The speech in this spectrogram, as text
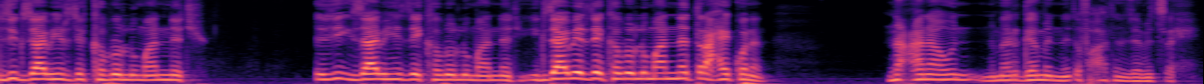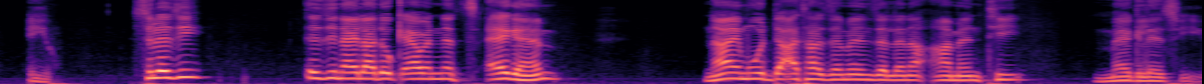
እዚ እግዚኣብሄር ዘይከብረሉ ማንነት እዩ እዚ እግዚኣብሄር ዘይከብረሉ ማንነት እዩ እግዚኣብሄር ዘይከብረሉ ማንነት ጥራሕ ኣይኮነን ንዓና እውን ንመርገምን ንጥፍኣትን ዘብጽሕ እዩ ስለዚ እዚ ናይ ላዶቅያውነት ጸገም ናይ መወዳእታ ዘመን ዘለና ኣመንቲ መግለጺ እዩ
